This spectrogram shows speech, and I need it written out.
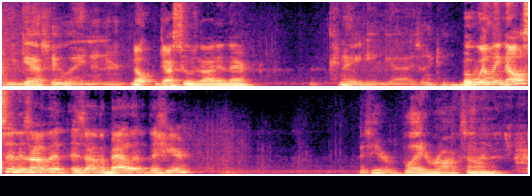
And guess who ain't in there? Nope. Guess who's not in there? Canadian guys, ain't he? But Willie Nelson is on the is on the ballot this year. Has he ever played a rock song?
